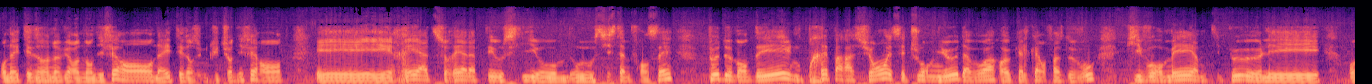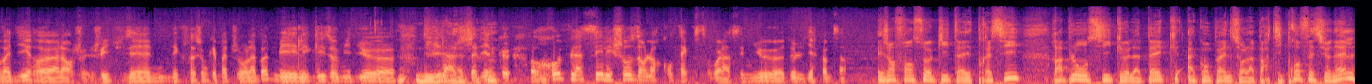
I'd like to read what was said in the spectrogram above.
on a été dans un environnement différent, on a été dans une culture différente, et se réadapter aussi au, au, système français peut demander une préparation, et c'est toujours mieux d'avoir euh, quelqu'un en face de vous qui vous remet un petit peu les, on va dire, euh, alors je, vais utiliser une expression qui est pas toujours la bonne, mais l'église au milieu euh, du, village, c'est-à-dire que replacer les choses dans leur contexte. Voilà, c'est mieux de le dire comme ça. Et Jean-François, quitte à être précis, rappelons aussi que la PEC accompagne sur la partie professionnelle,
